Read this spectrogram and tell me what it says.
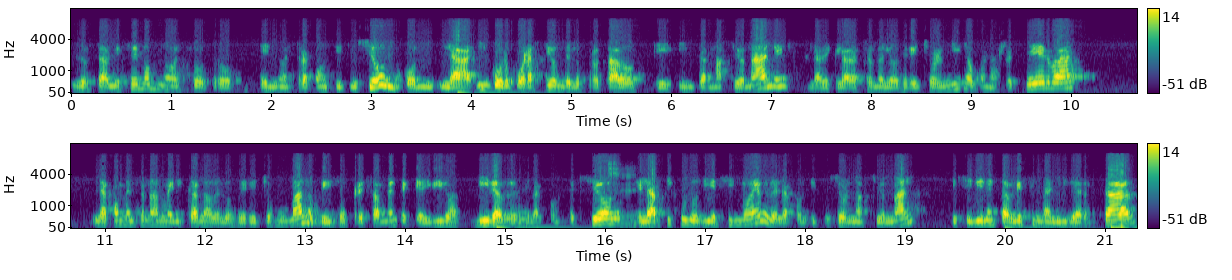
lo establecemos nosotros en nuestra Constitución, con la incorporación de los tratados eh, internacionales, la Declaración de los Derechos del Niño con las reservas, la Convención Americana de los Derechos Humanos, que dice expresamente que hay vida, desde la concepción, el artículo 19 de la Constitución Nacional, que si bien establece una libertad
